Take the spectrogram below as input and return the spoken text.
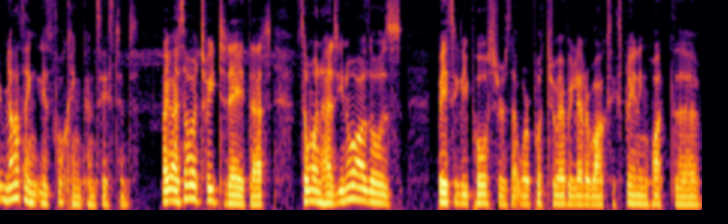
nothing is fucking consistent. Like I saw a tweet today that someone had, you know, all those basically posters that were put through every letterbox explaining what the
